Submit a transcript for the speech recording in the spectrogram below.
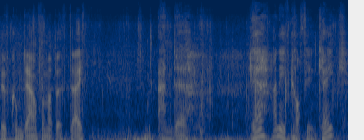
who've come down for my birthday. And uh, yeah, I need coffee and cake.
